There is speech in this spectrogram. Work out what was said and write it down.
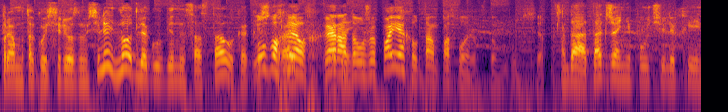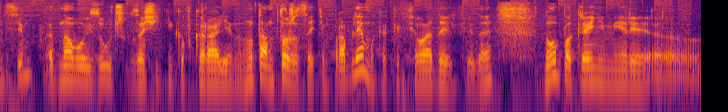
прямо такое серьезное усиление, но для глубины состава, как и Ну, Штрайк, ВХЛ Харада уже поехал, там посмотрим, что будет. Все. Да, также они получили Хейнси, одного из лучших защитников Каролины. Ну, там тоже с этим проблемы, как и в Филадельфии, да. Но, по крайней мере, э,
